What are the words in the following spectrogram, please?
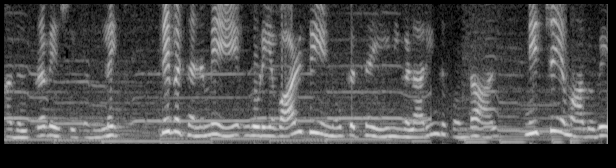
அதில் பிரவேசிப்பதில்லை. தேவஜனமே உங்களுடைய வாழ்க்கையின் நோக்கத்தை நீங்கள் அறிந்து கொண்டால் நிச்சயமாகவே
